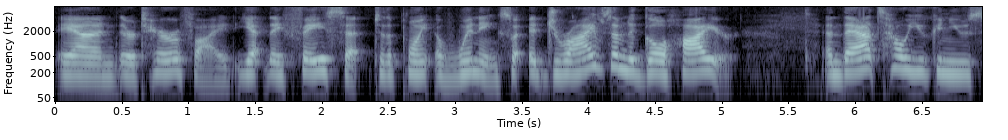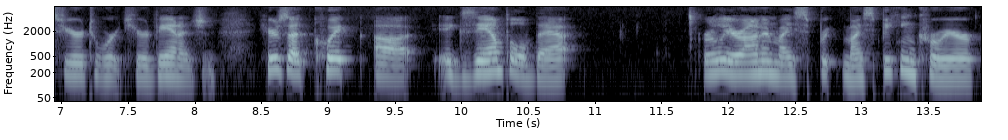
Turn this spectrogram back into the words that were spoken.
and they're terrified, yet they face it to the point of winning. So it drives them to go higher. And that's how you can use fear to work to your advantage. And here's a quick uh, example of that. Earlier on in my sp- my speaking career,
